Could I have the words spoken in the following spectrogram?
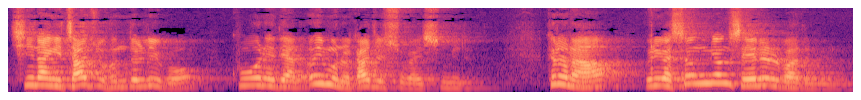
신앙이 자주 흔들리고 구원에 대한 의문을 가질 수가 있습니다. 그러나 우리가 성령 세례를 받으면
